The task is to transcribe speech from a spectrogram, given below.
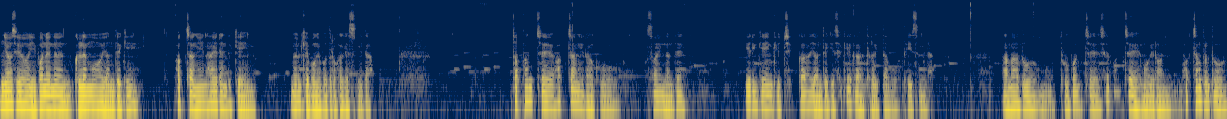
안녕하세요. 이번에는 글래모어 연대기 확장인 하이랜드 게임을 개봉해 보도록 하겠습니다. 첫 번째 확장이라고 써 있는데 1인 게임 규칙과 연대기 3개가 들어있다고 돼 있습니다. 아마도 뭐 두 번째, 세 번째 뭐 이런 확장들도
